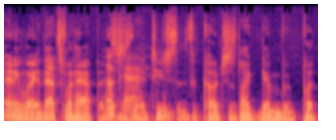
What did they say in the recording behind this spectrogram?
anyway, that's what happens. Okay. They teach the coach is like, give him put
